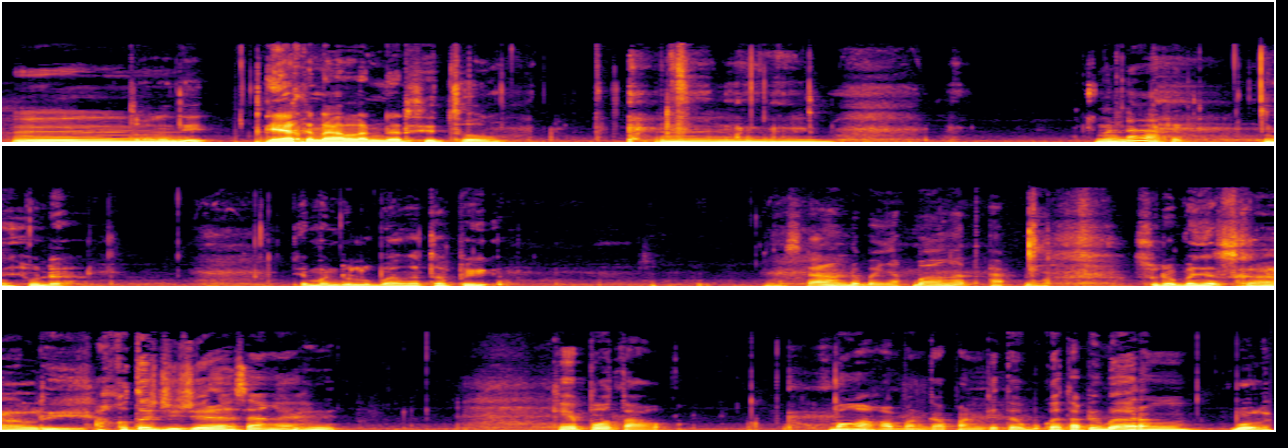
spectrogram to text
Hmm. tuh nanti ya kenalan dari situ. hmm. Menarik. Ya udah. Zaman dulu banget tapi Nah, sekarang udah banyak banget appnya. sudah banyak sekali. Aku tuh jujur ya sang ya. Hmm. Kepo tau. Mau nggak kapan-kapan kita buka tapi bareng. Boleh.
